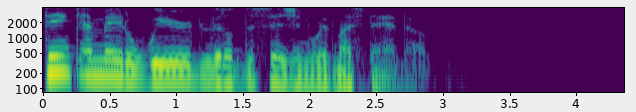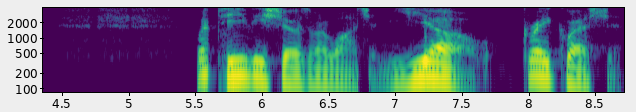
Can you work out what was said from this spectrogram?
think I made a weird little decision with my stand up. What TV shows am I watching? Yo, great question.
